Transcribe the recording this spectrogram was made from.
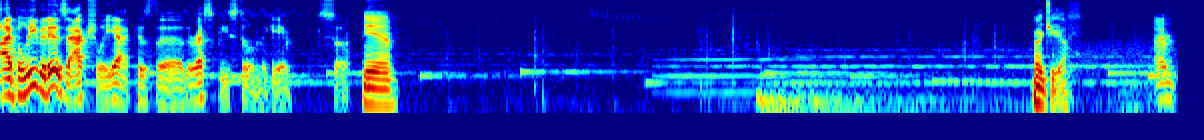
I believe it is actually, yeah, because the the recipe's still in the game. So Yeah. Where'd you go? I'm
